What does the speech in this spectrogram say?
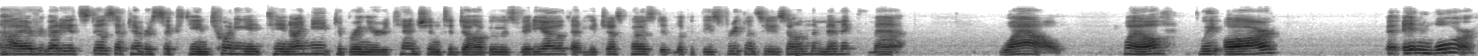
Hi, everybody. It's still September 16, 2018. I need to bring your attention to DahBoo's video that he just posted. Look at these frequencies on the Mimic map. Wow. Well, we are in war,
